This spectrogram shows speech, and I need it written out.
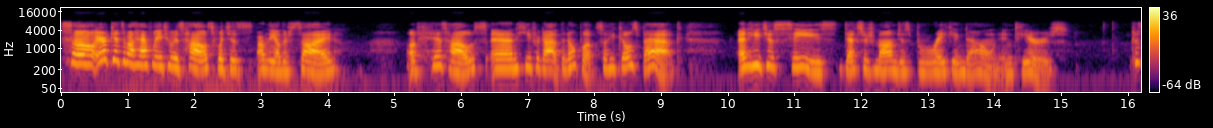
So Eric gets about halfway to his house, which is on the other side of his house, and he forgot the notebook. So he goes back, and he just sees Dexter's mom just breaking down in tears. Because,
